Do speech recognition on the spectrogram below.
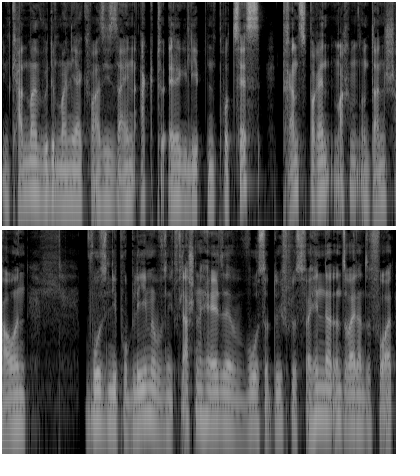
In Kanban würde man ja quasi seinen aktuell gelebten Prozess transparent machen und dann schauen, wo sind die Probleme, wo sind die Flaschenhälse, wo ist der Durchfluss verhindert und so weiter und so fort,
